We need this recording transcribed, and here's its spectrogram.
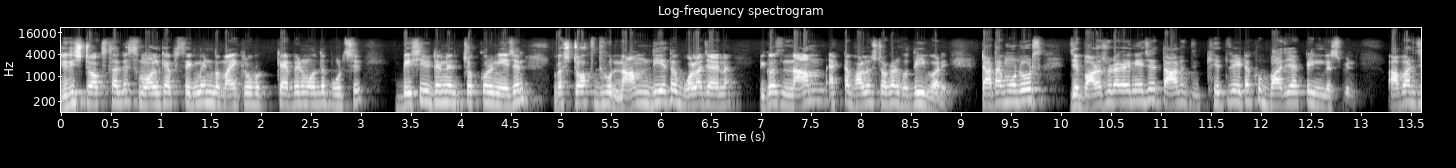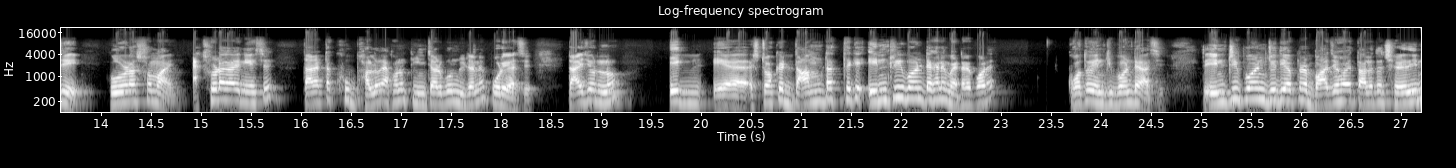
যদি স্টকস থাকে স্মল ক্যাপ সেগমেন্ট বা মাইক্রো ক্যাপের মধ্যে পড়ছে, বেশি রিটার্নের চক্করে নিয়েছেন এবার স্টকস নাম দিয়ে তো বলা যায় না বিকজ নাম একটা ভালো স্টকার হতেই পারে। টাটা মোটরস যে বারোশো টাকায় নিয়েছে, তার ক্ষেত্রে এটা খুব বাজে একটা ইনভেস্টমেন্ট আবার যে করোনার সময় একশো টাকায় নিয়েছে তার একটা খুব ভালো এখনও তিন চার গুণ রিটার্নে পড়ে আছে। তাই জন্য এক স্টকের দামটার থেকে এন্ট্রি পয়েন্ট এখানে ম্যাটার করে কত এন্ট্রি পয়েন্টে আছে। তো এন্ট্রি পয়েন্ট যদি আপনার বাজে হয় তাহলে তো ছেড়ে দিন।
